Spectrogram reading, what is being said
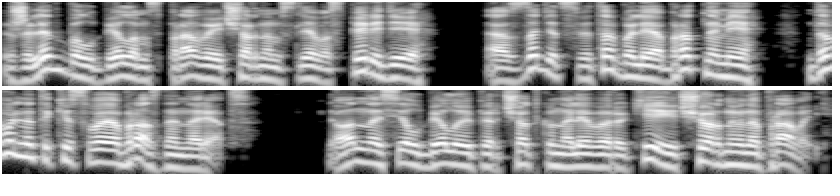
Жилет был белым справа и черным слева спереди, а сзади цвета были обратными, довольно-таки своеобразный наряд. Он носил белую перчатку на левой руке и черную на правой.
